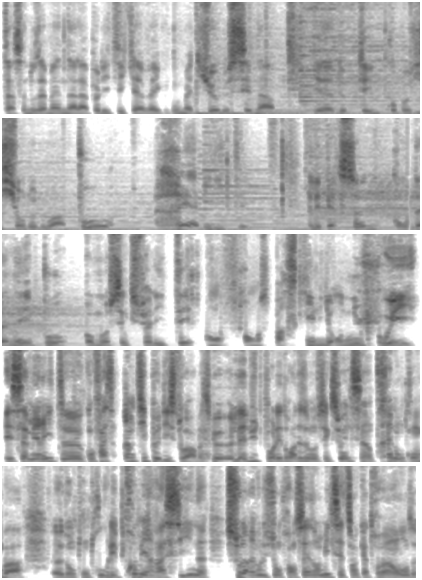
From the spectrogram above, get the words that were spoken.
Ça nous amène à la politique avec vous, Mathieu. Le Sénat vient d'adopter une proposition de loi pour réhabiliter les personnes condamnées pour homosexualité en France Parce qu'il y en eut. Oui, et ça mérite euh, qu'on fasse un petit peu d'histoire, parce que la lutte pour les droits des homosexuels, c'est un très long combat euh, dont on trouve les premières racines sous la Révolution française en 1791.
